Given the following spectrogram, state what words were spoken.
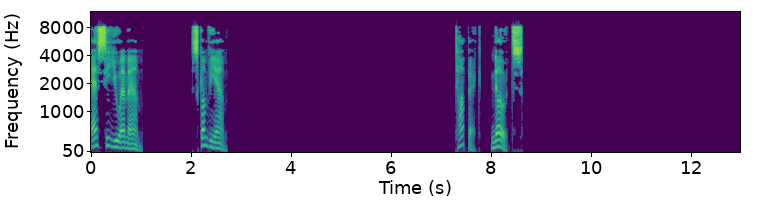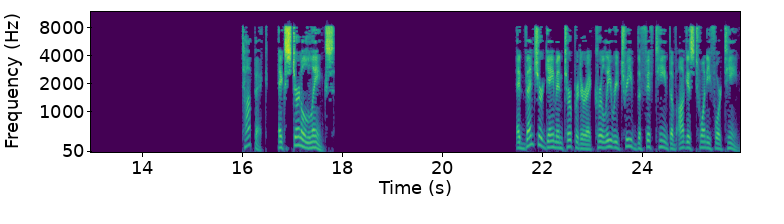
SCUMM ScummVM Topic. Notes. Topic. External links Adventure Game Interpreter at Curlie retrieved 15 August 2014.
